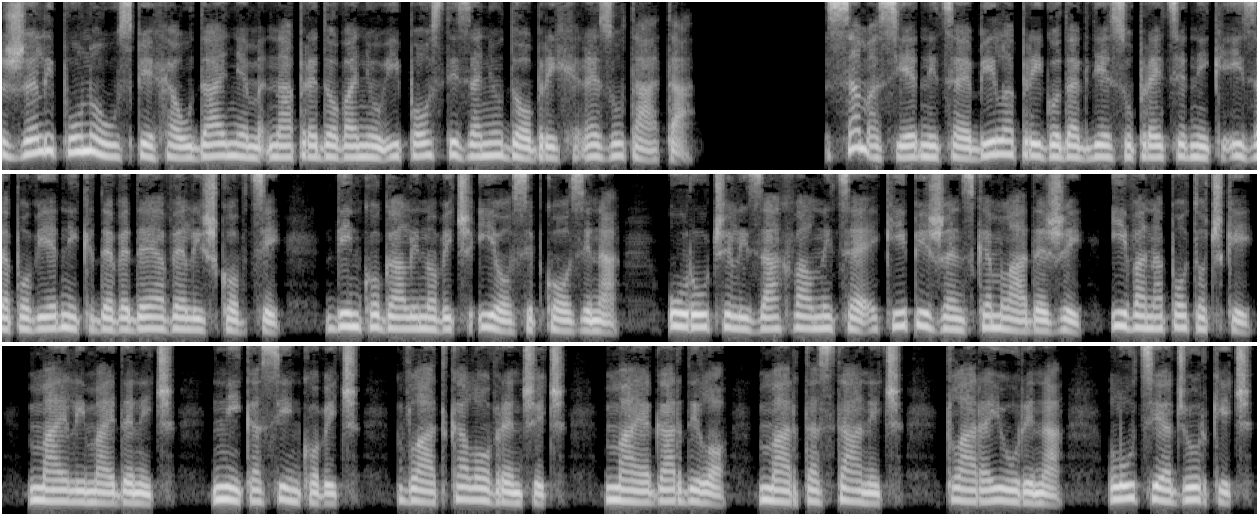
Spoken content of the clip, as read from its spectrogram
Želi puno uspjeha u daljnjem napredovanju i postizanju dobrih rezultata. Sama sjednica je bila prigoda gdje su predsjednik i zapovjednik DVD-a Veliškovci, Dinko Galinović i Josip Kozina, uručili zahvalnice ekipi ženske mladeži, Ivana Potočki, Majli Majdenić, Nika Sinković, Vlatka Lovrenčić, Maja Gardilo, Marta Stanić, Klara Jurina, Lucija Đurkić,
